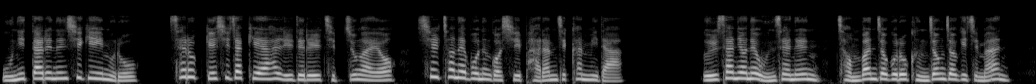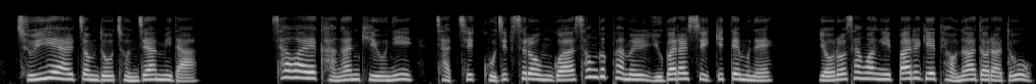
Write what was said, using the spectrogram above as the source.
운이 따르는 시기이므로 새롭게 시작해야 할 일들을 집중하여 실천해보는 것이 바람직합니다. 을사년의 운세는 전반적으로 긍정적이지만 주의해야 할 점도 존재합니다. 사화의 강한 기운이 자칫 고집스러움과 성급함을 유발할 수 있기 때문에 여러 상황이 빠르게 변화하더라도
